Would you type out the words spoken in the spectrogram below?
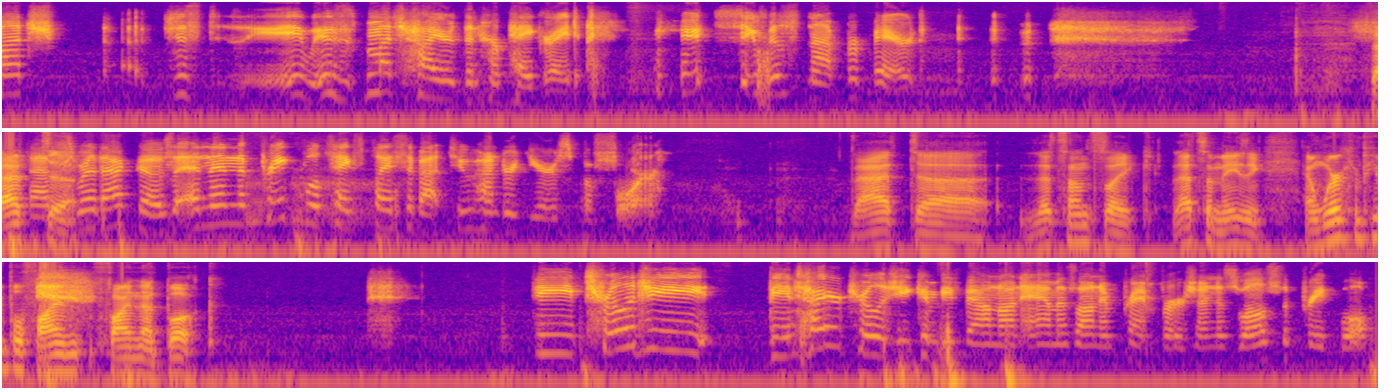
much, just it was much higher than her pay grade. she was not prepared. That That's uh, where that goes. And then the prequel takes place about 200 years before. That uh, that sounds like that's amazing. And where can people find find that book? The trilogy, the entire trilogy can be found on Amazon in print version as well as the prequel.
